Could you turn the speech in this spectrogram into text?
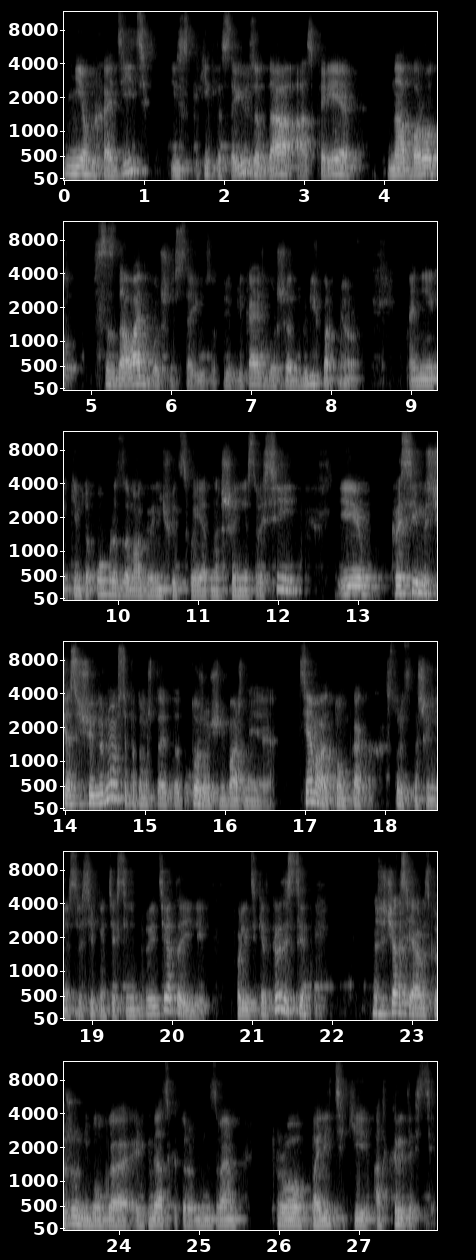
не выходить из каких-то союзов, да, а скорее наоборот создавать больше союзов, привлекать больше других партнеров, а не каким-то образом ограничивать свои отношения с Россией. И к России мы сейчас еще вернемся, потому что это тоже очень важная тема о том, как строить отношения с Россией в контексте нейтралитета или политики открытости. Но сейчас я расскажу немного рекомендаций, которые мы называем про политики открытости.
